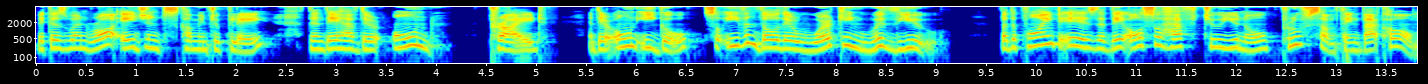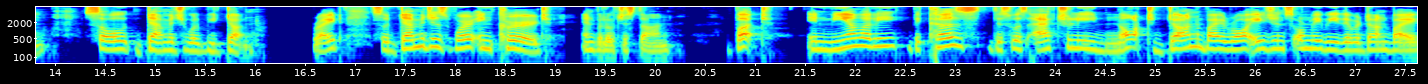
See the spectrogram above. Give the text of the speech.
Because when raw agents come into play, then they have their own pride their own ego. So even though they're working with you, but the point is that they also have to, you know, prove something back home. So damage will be done, right? So damages were incurred in Balochistan. But in Mianwali, because this was actually not done by raw agents, or maybe they were done by,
